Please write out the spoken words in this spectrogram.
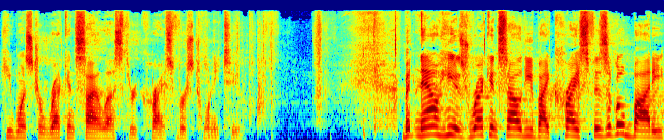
He wants to reconcile us through Christ. Verse 22. But now he has reconciled you by Christ's physical body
